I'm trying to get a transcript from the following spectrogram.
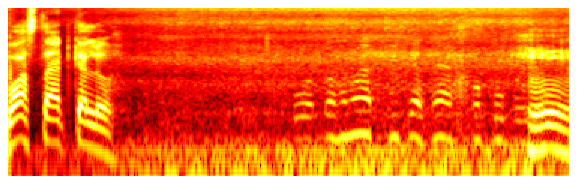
বস্তা আটকালো হুম।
